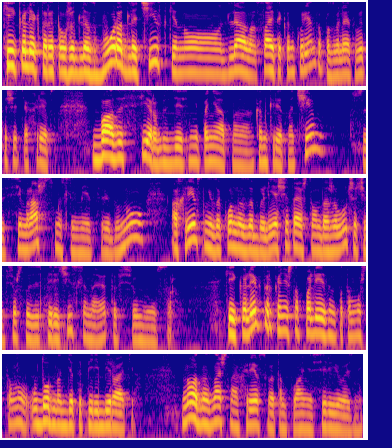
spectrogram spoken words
Кей-коллектор это уже для сбора, для чистки, но для сайта конкурента позволяет вытащить Ahrefs. Базы серп здесь непонятно конкретно чем. Simrush в смысле имеется в виду. Ну, Ahrefs незаконно забыли. Я считаю, что он даже лучше, чем все, что здесь перечислено. Это все мусор. Кей-коллектор, конечно, полезен, потому что ну, удобно где-то перебирать их. Но однозначно Ahrefs в этом плане серьезней.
